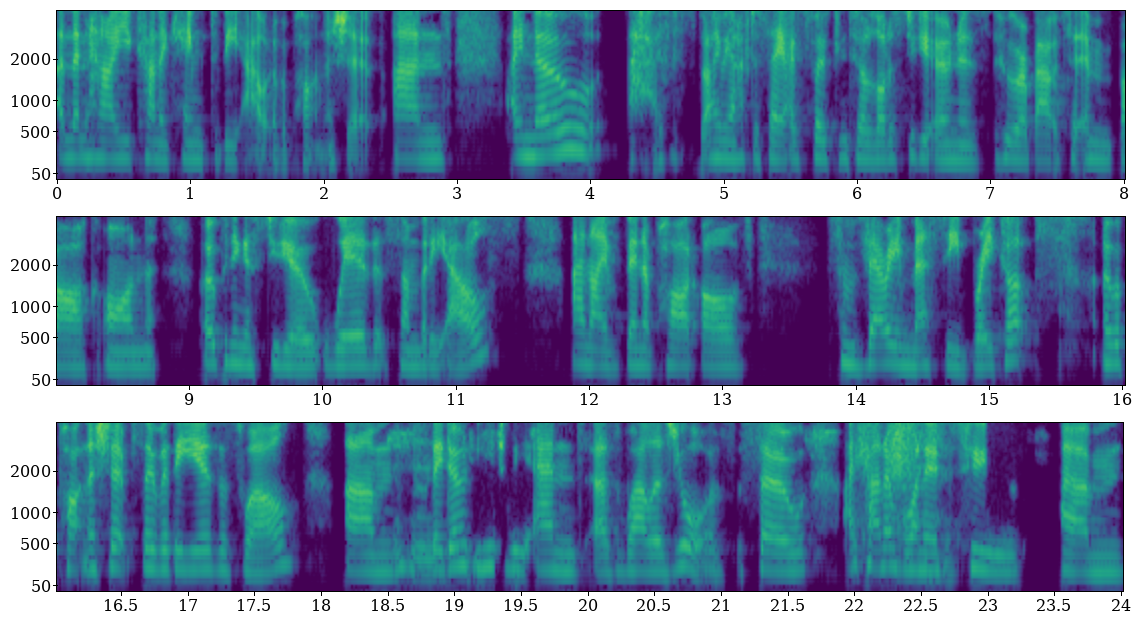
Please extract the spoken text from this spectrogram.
and then how you kind of came to be out of a partnership. And I know, I've, I mean, I have to say, I've spoken to a lot of studio owners who are about to embark on opening a studio with somebody else. And I've been a part of some very messy breakups over partnerships over the years as well. Um, mm-hmm. They don't usually end as well as yours. So I kind of wanted to um,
